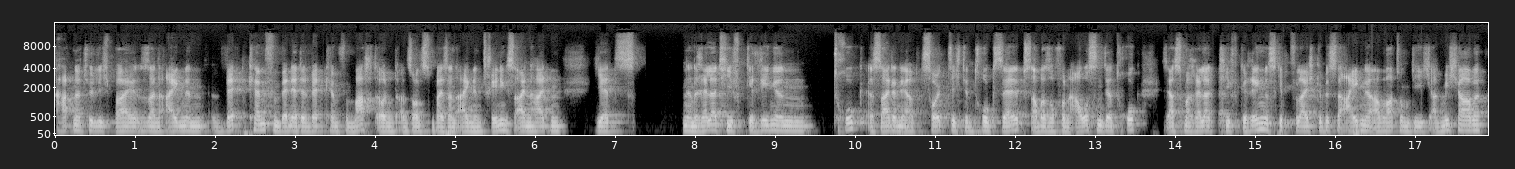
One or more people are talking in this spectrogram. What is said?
hat natürlich bei seinen eigenen Wettkämpfen, wenn er denn Wettkämpfe macht und ansonsten bei seinen eigenen Trainingseinheiten jetzt einen relativ geringen Druck, es sei denn, er erzeugt sich den Druck selbst, aber so von außen der Druck ist erstmal relativ gering. Es gibt vielleicht gewisse eigene Erwartungen, die ich an mich habe,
